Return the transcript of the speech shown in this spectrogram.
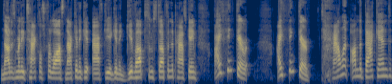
not as many tackles for loss, not going to get after you, going to give up some stuff in the pass game. I think their, I think their talent on the back end,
